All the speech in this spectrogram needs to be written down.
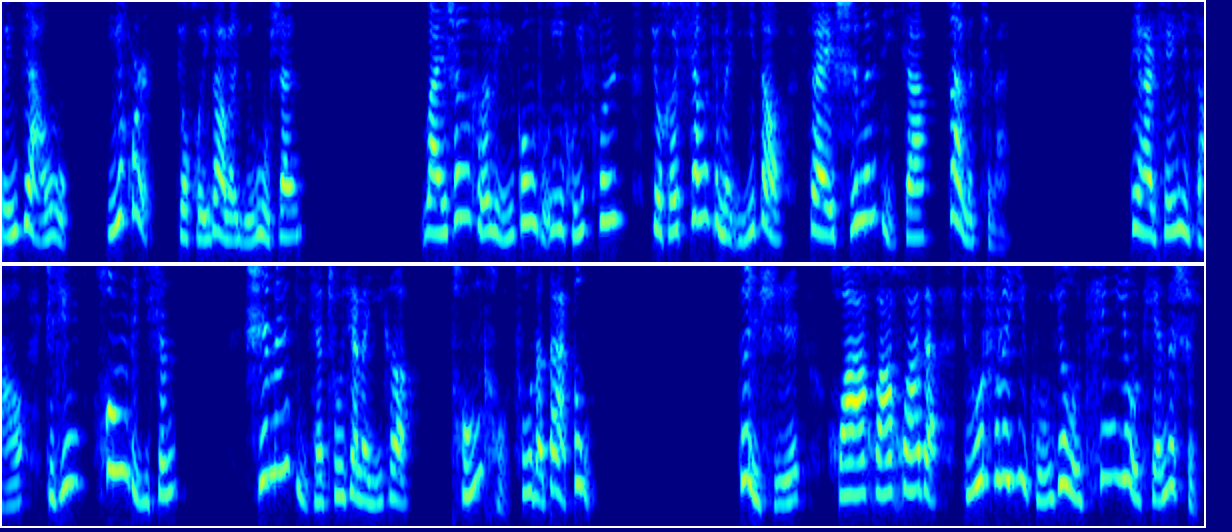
云驾雾，一会儿就回到了云雾山。晚生和鲤鱼公主一回村儿，就和乡亲们一道在石门底下站了起来。第二天一早，只听“轰”的一声，石门底下出现了一个桶口粗的大洞，顿时哗哗哗的流出了一股又清又甜的水。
